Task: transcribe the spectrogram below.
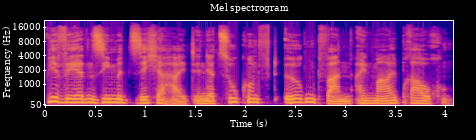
Wir werden sie mit Sicherheit in der Zukunft irgendwann einmal brauchen.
